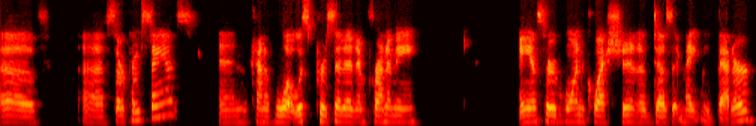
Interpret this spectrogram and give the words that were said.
of uh, circumstance and kind of what was presented in front of me answered one question of does it make me better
